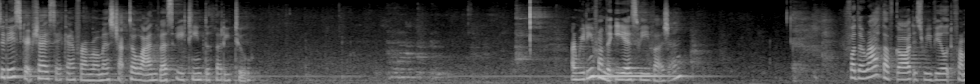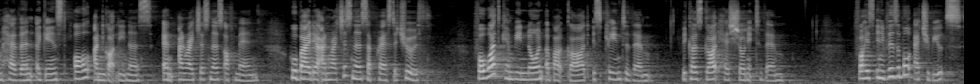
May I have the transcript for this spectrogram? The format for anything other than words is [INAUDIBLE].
Today's scripture is taken from Romans chapter 1, verse 18 to 32. I'm reading from the ESV version. For the wrath of God is revealed from heaven against all ungodliness and unrighteousness of men, who by their unrighteousness suppress the truth. For what can be known about God is plain to them, because God has shown it to them. For his invisible attributes,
